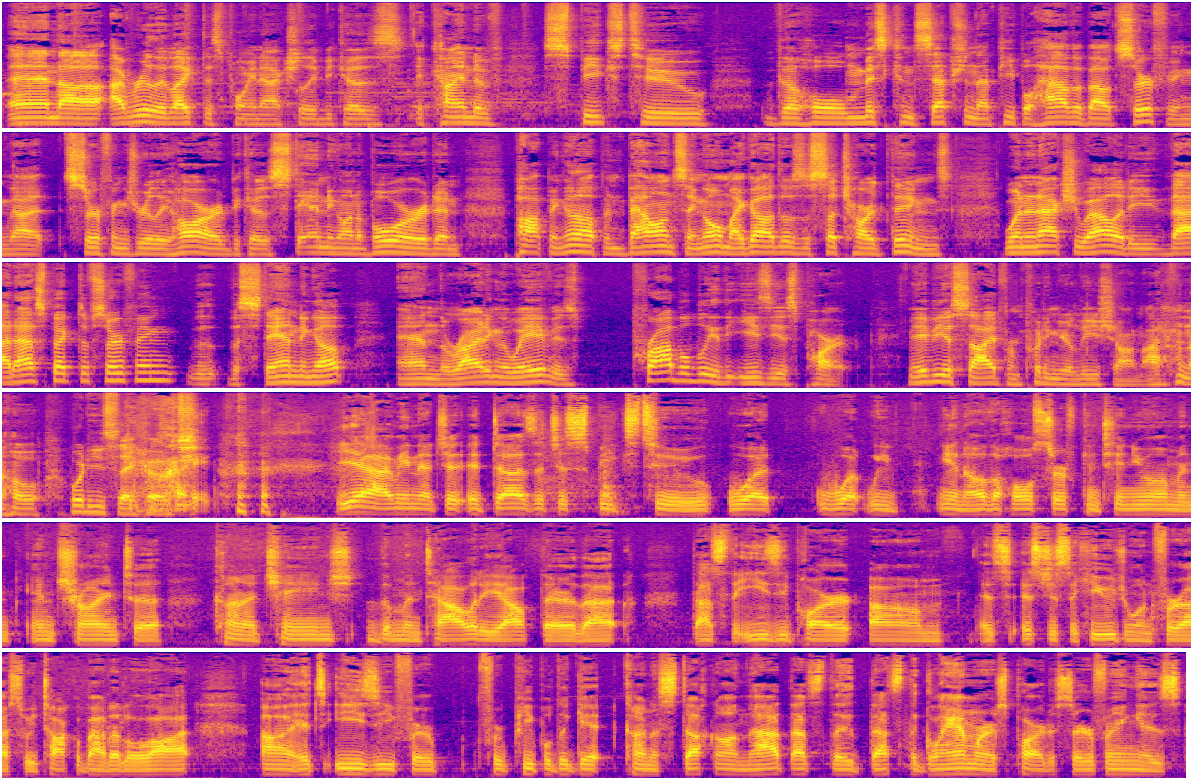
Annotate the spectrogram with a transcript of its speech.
and uh, I really like this point actually because it kind of speaks to the whole misconception that people have about surfing that surfing's really hard because standing on a board and popping up and balancing oh my god those are such hard things. When in actuality that aspect of surfing the, the standing up and the riding the wave is probably the easiest part. Maybe aside from putting your leash on. I don't know. What do you say coach? Right. yeah, I mean it, ju- it does. It just speaks to what what we you know the whole surf continuum and and trying to kind of change the mentality out there that that's the easy part. Um, it's it's just a huge one for us. We talk about it a lot. Uh, it's easy for for people to get kind of stuck on that. That's the that's the glamorous part of surfing is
